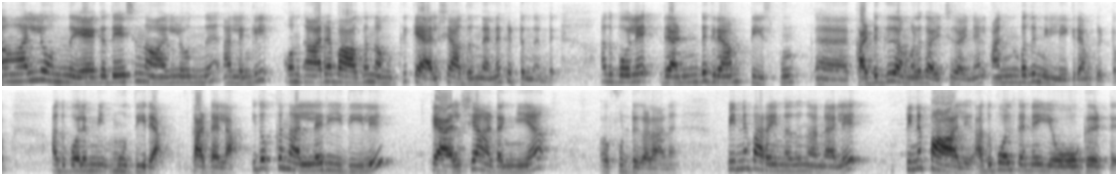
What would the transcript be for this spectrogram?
നാലിലൊന്ന് ഏകദേശം നാലിലൊന്ന് അല്ലെങ്കിൽ അര ഭാഗം നമുക്ക് കാൽഷ്യം അതിൽ നിന്ന് തന്നെ കിട്ടുന്നുണ്ട്. അതുപോലെ രണ്ട് ഗ്രാം ടീസ്പൂൺ കടുക് നമ്മൾ കഴിച്ചു കഴിഞ്ഞാൽ അൻപത് മില്ലിഗ്രാം കിട്ടും. അതുപോലെ മുതിര കടല ഇതൊക്കെ നല്ല രീതിയിൽ കാൽഷ്യം അടങ്ങിയ ഫുഡുകളാണ്. പിന്നെ പറയുന്നത് എന്ന് പറഞ്ഞാൽ പിന്നെ പാൽ അതുപോലെ തന്നെ യോഗേട്ട്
